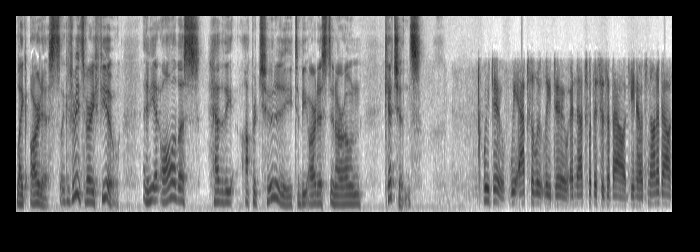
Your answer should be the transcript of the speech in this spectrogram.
like artists. Like for me, it's very few, and yet all of us have the opportunity to be artists in our own kitchens. We do. We absolutely do. And that's what this is about. You know, it's not about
